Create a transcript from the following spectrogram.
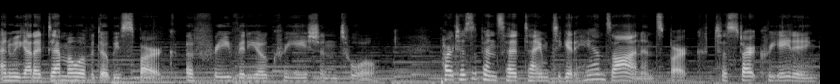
and we got a demo of Adobe Spark, a free video creation tool. Participants had time to get hands-on in Spark to start creating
